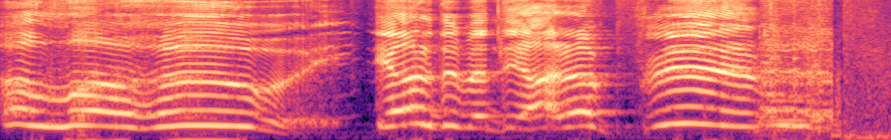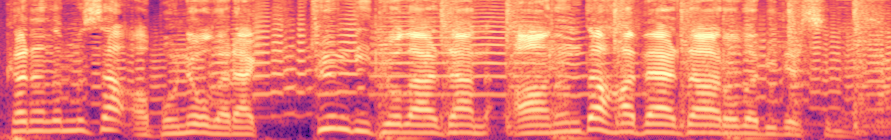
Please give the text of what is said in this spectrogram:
Allah'ım, yardım et ya Rabbim. Kanalımıza abone olarak tüm videolardan anında haberdar olabilirsiniz.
